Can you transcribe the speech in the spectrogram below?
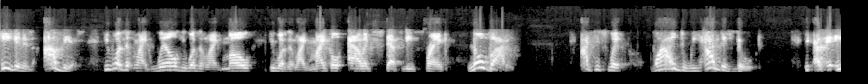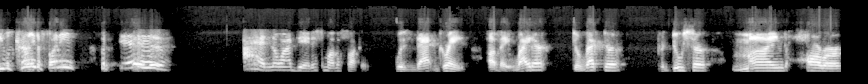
Keegan is obvious. He wasn't like Will. He wasn't like Mo. He wasn't like Michael, Alex, Stephanie, Frank. Nobody. I just went, why do we have this dude? He, I, he was kind of funny, but uh, I had no idea this motherfucker was that great of a writer, director, producer, mind horror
